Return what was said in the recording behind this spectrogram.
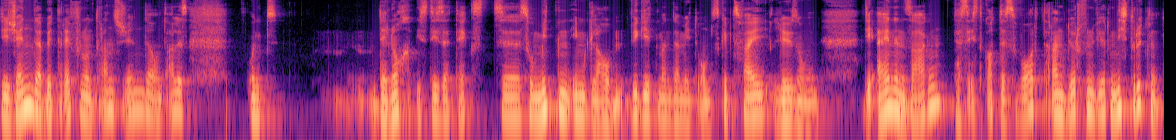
die Gender betreffen und Transgender und alles. Und dennoch ist dieser Text äh, so mitten im Glauben. Wie geht man damit um? Es gibt zwei Lösungen. Die einen sagen, das ist Gottes Wort, daran dürfen wir nicht rütteln.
